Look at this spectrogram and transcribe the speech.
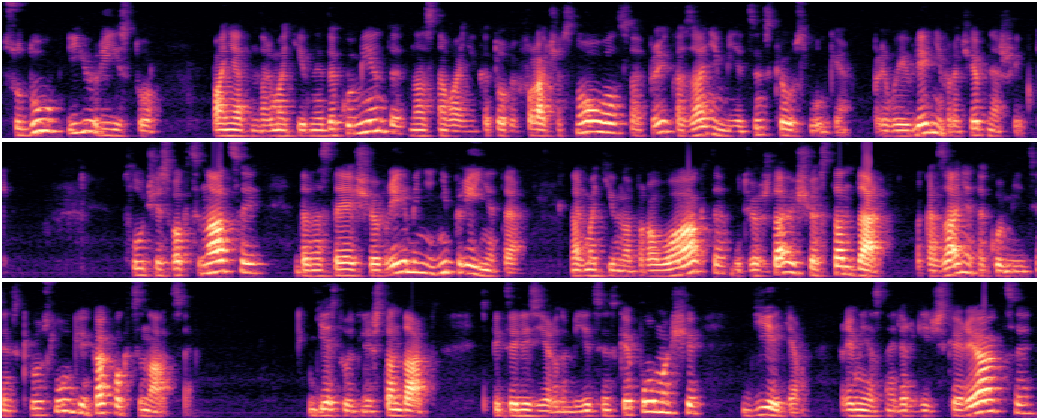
Суду и юристу понятны нормативные документы, на основании которых врач основывался при оказании медицинской услуги, при выявлении врачебной ошибки. В случае с вакцинацией до настоящего времени не принято нормативно-правового акта, утверждающего стандарт оказания такой медицинской услуги, как вакцинация. Действует лишь стандарт специализированной медицинской помощи детям при местной аллергической реакции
